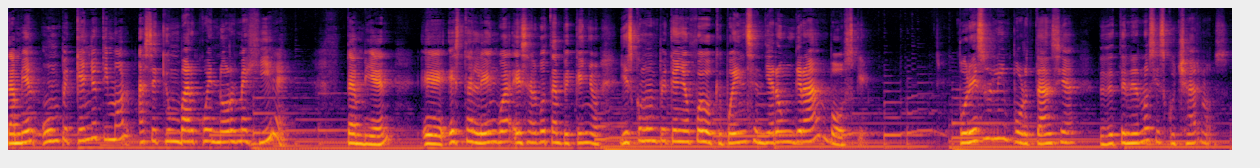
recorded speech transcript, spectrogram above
También un pequeño timón hace que un barco enorme gire. También eh, esta lengua es algo tan pequeño y es como un pequeño fuego que puede incendiar un gran bosque. Por eso es la importancia de detenernos y escucharnos.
